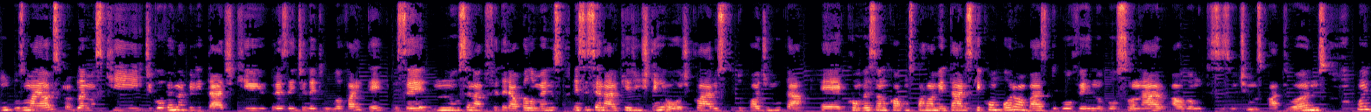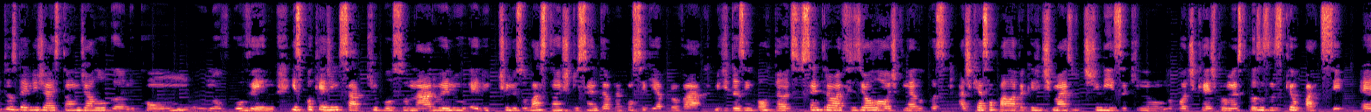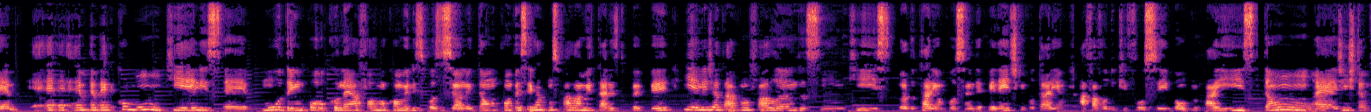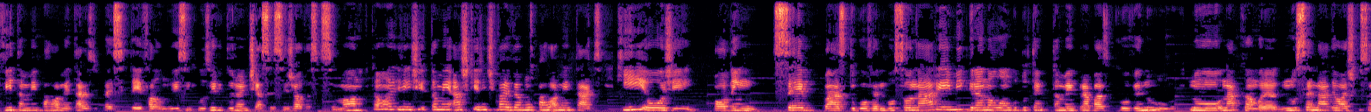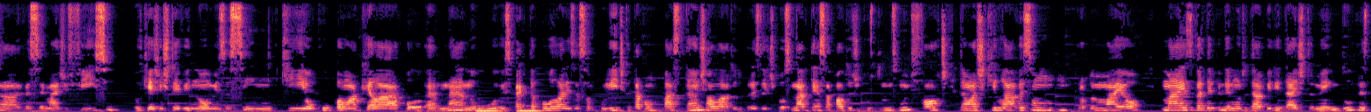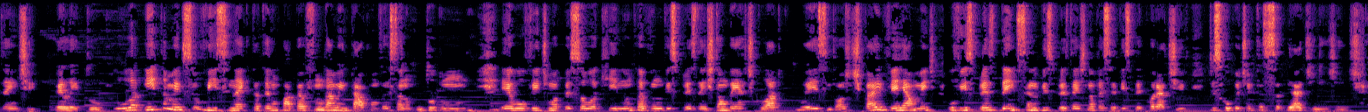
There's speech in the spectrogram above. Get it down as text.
um dos maiores problemas que, de governabilidade que o presidente eleito Lula vai ter vai ser no Senado Federal, pelo menos nesse cenário que a gente tem hoje. Claro, isso tudo pode mudar. É, conversando com alguns parlamentares que comporam a base do governo Bolsonaro ao longo desses últimos quatro anos, muitos deles já estão dialogando com o novo governo. Isso porque a gente sabe que o Bolsonaro ele, ele utilizou bastante do Centrão para conseguir aprovar medidas importantes. O Centrão é fisiológico, né, Lucas? Acho que essa é palavra que a gente mais utiliza aqui no, no podcast, pelo menos todas as vezes que eu participo. É, é, é, é comum que eles é, mudem um pouco né, a forma como eles se posicionam. Então, conversei com alguns parlamentares do PP e eles já estavam falando assim que adotariam posição independente, que votariam a favor do que fosse bom para o país. Então, é, a gente vi também parlamentares do PSD falando isso, inclusive durante a CCJ essa semana. Então, a gente também acho que a gente vai ver alguns parlamentares que hoje podem ser base do governo Bolsonaro e ir migrando ao longo do tempo também para a base do governo Lula. No, na Câmara, no Senado, eu acho que o Senado vai ser mais difícil porque a gente teve nomes assim que ocupam aquela, é, né, no, o espectro da polarização política, estavam bastante ao lado do presidente Bolsonaro, tem essa pauta de costumes muito forte, então acho que lá vai ser um, um problema maior, mas vai depender muito da habilidade também do presidente eleito Lula e também do seu vice, né, que está tendo um papel fundamental conversando com todo mundo. Eu ouvi de uma pessoa que nunca viu um vice-presidente tão bem articulado como esse, então a gente vai ver realmente o vice-presidente sendo vice-presidente, não vai ser vice decorativo. Desculpa, eu tinha que fazer essa piadinha, gente.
